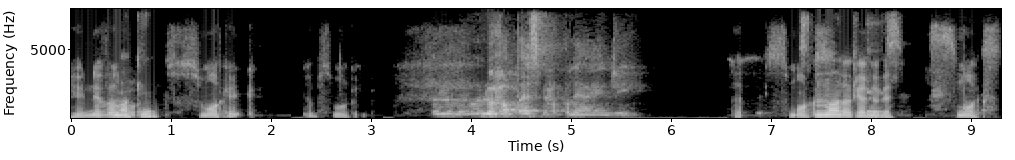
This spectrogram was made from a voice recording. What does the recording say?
he never smoking smoking له حط s بيحط لي ing smokes okay okay smokes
